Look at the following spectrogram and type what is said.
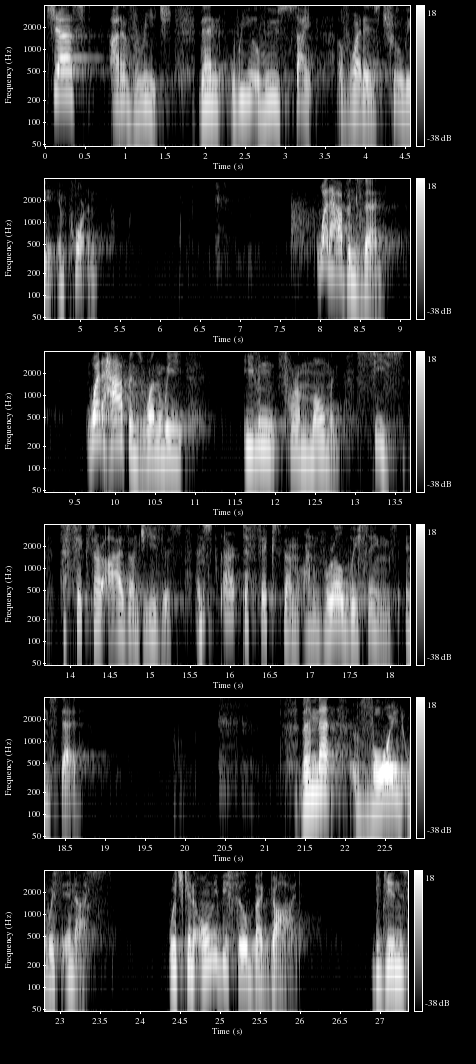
just out of reach, then we lose sight of what is truly important. What happens then? What happens when we, even for a moment, cease to fix our eyes on Jesus and start to fix them on worldly things instead? Then that void within us, which can only be filled by God, begins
